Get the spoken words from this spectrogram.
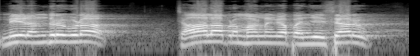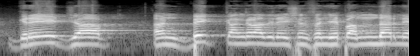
మీరందరూ కూడా చాలా బ్రహ్మాండంగా పనిచేశారు. Great job and big congratulations అని చెప్పి అందరినీ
